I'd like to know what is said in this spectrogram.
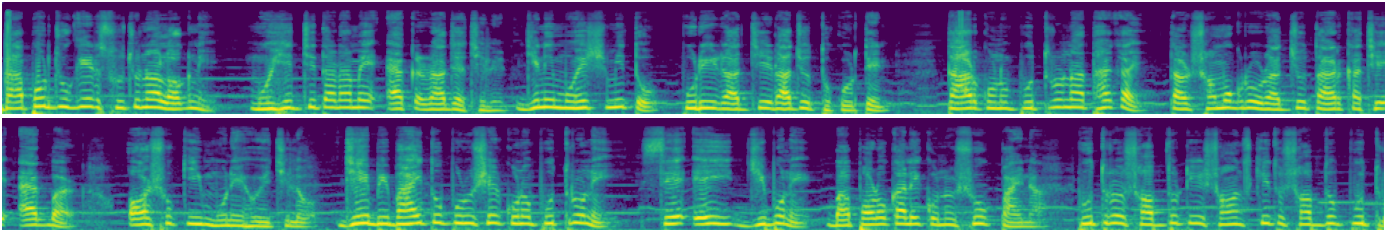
দাপর যুগের সূচনা লগ্নে মহিজ্জিতা নামে এক রাজা ছিলেন, যিনি মহেশমিত পুরীর রাজ্যে রাজত্ব করতেন। তার কোনো পুত্র না থাকায় তার সমগ্র রাজ্য তার কাছে একবার অসুখী মনে হয়েছিল। যে বিবাহিত পুরুষের কোনো পুত্র নেই, সে এই জীবনে বা পরকালে কোনো সুখ পায় না। পুত্র শব্দটি সংস্কৃত শব্দ পুত্র,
